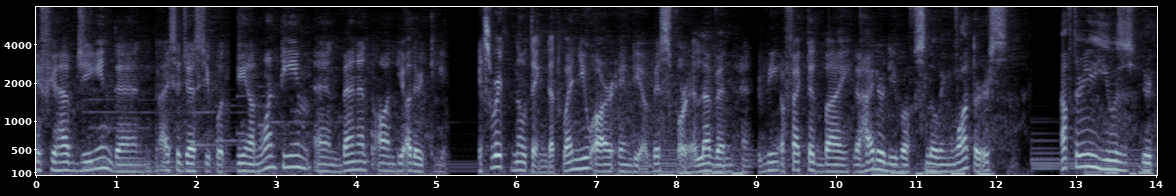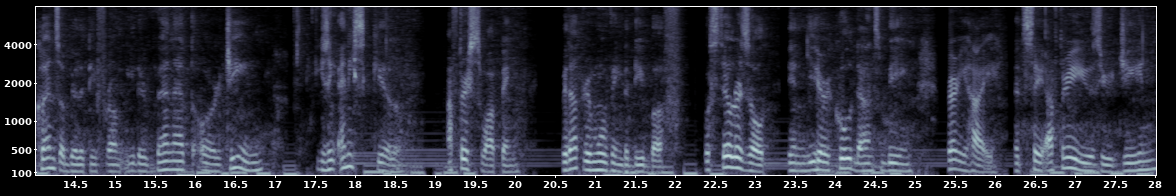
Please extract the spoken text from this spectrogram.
If you have Jean, then I suggest you put Jean on one team and Bennett on the other team. It's worth noting that when you are in the Abyss for 11 and you're being affected by the Hydro debuff slowing waters, after you use your cleanse ability from either Bennett or Jean, using any skill after swapping without removing the debuff will still result in your cooldowns being very high. Let's say after you use your Jean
